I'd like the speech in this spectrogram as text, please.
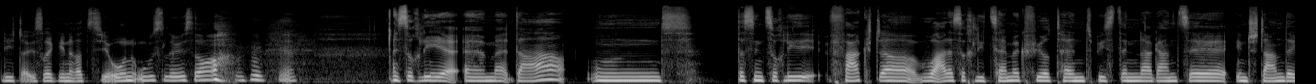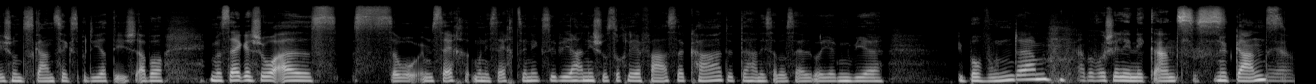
Leute an unserer Generation Auslöser. Mhm, ja. So ein bisschen ähm, da. Und das sind so ein bisschen Fakten, die alles ein bisschen zusammengeführt haben, bis dann das Ganze entstanden ist und das Ganze explodiert ist. Aber ich muss sagen, schon als so im Sech als ich 16 war, hatte ich schon so ein eine Phase. Gehabt. Dort habe ich es aber selber irgendwie überwunden. Aber wahrscheinlich nicht ganz. Nicht ganz. Ja.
